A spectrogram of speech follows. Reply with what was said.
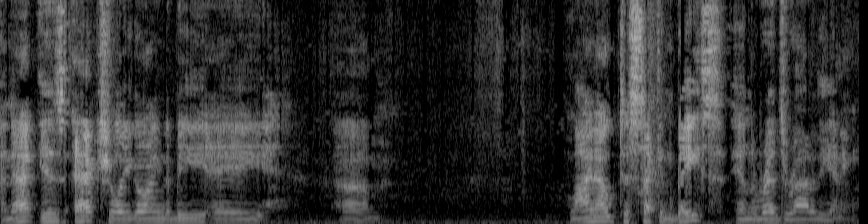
And that is actually going to be a um, line out to second base, and the Reds are out of the inning.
